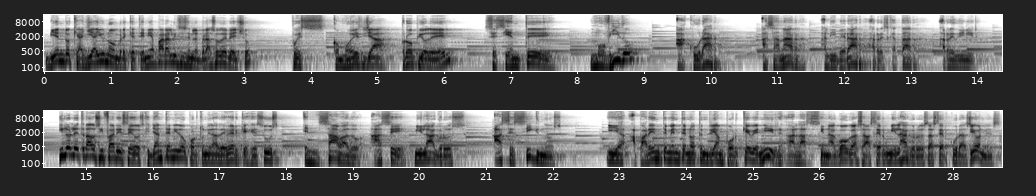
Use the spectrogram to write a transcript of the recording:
viendo que allí hay un hombre que tenía parálisis en el brazo derecho, pues como es ya propio de él, se siente movido a curar a sanar, a liberar, a rescatar, a redimir. Y los letrados y fariseos que ya han tenido oportunidad de ver que Jesús en sábado hace milagros, hace signos, y aparentemente no tendrían por qué venir a las sinagogas a hacer milagros, a hacer curaciones.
